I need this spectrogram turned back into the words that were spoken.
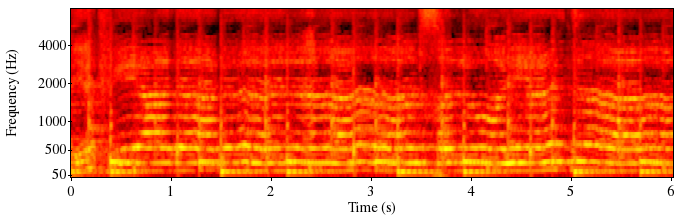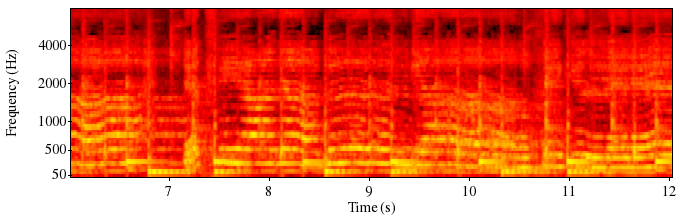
يكفي عذاب الآن صلوني ارتاح يكفي عذاب القلب في كل ليلة.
